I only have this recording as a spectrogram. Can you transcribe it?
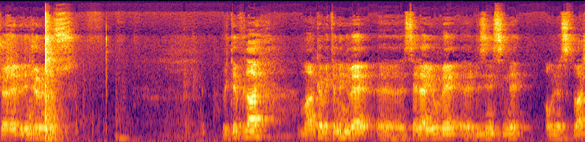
Şöyle birinci ürünümüz Vitafly marka vitamin ve e, selenyum ve e, lizin isimli amino asit var.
